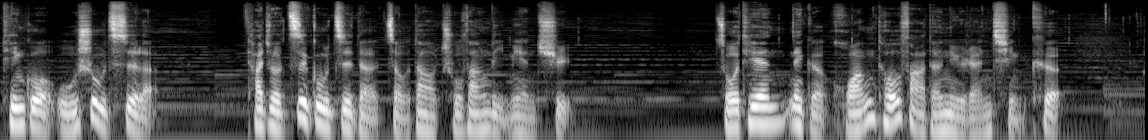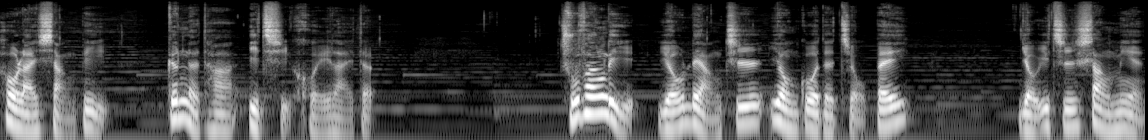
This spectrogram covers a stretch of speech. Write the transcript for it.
听过无数次了，他就自顾自地走到厨房里面去。昨天那个黄头发的女人请客，后来想必跟了他一起回来的。厨房里有两只用过的酒杯，有一只上面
